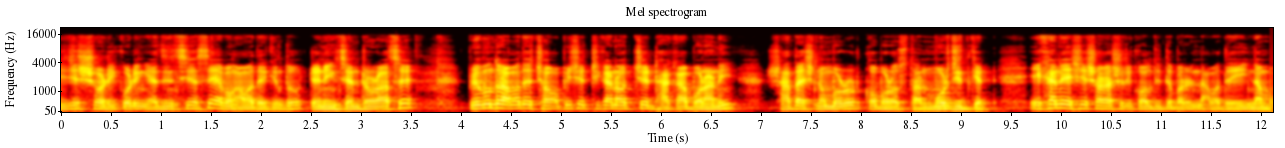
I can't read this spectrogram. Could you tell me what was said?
নিজস্ব রেকর্ডিং এজেন্সি আছে এবং আমাদের কিন্তু ট্রেনিং সেন্টারও আছে। প্রিয় বন্ধুরা, আমাদের ছ অফিসের ঠিকানা হচ্ছে ঢাকা বনানী, সাতাইশ নম্বর রোড, কবরস্থান, মসজিদ গেট। এখানে এসে সরাসরি কল দিতে পারেন আমাদের এই নাম্বার।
